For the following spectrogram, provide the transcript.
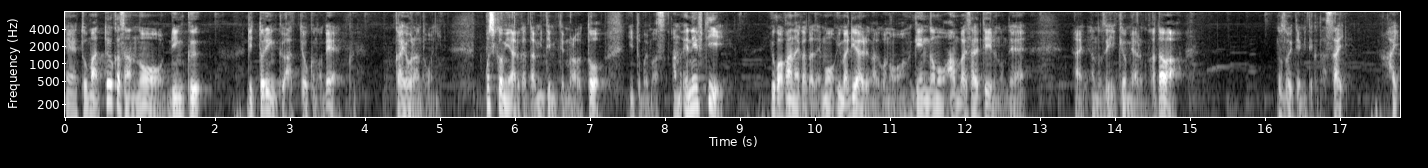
えーとまあ、豊川さんのリンクリットリンク貼っておくので概要欄のところにもし興味ある方は見てみてもらうといいと思います。あの NFT よくわかんない方でも今リアルなこの原画も販売されているので、はい、あのぜひ興味ある方は覗いてみてください。はい、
